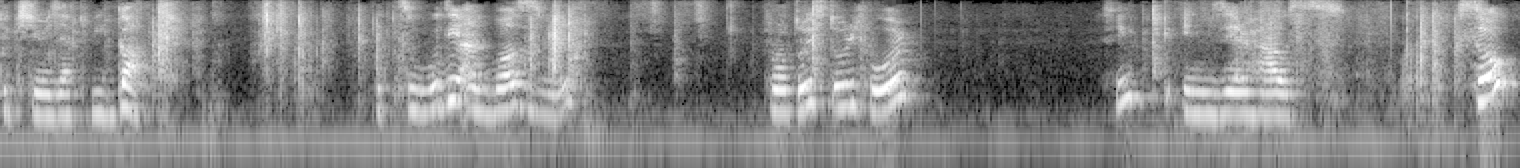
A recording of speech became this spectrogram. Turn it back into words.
pictures that we got. It's Woody and Buzz from Toy Story 4. I think in their house. So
